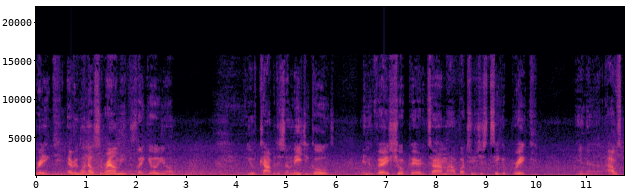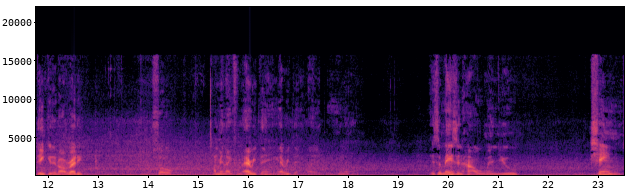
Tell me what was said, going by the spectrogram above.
break. Everyone else around me was like, yo, you know, you've accomplished some major goals in a very short period of time. How about you just take a break? And uh, I was thinking it already. So, I mean, like from everything, everything. Like, you know, it's amazing how when you change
